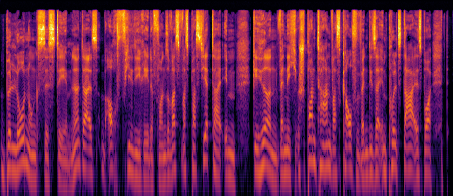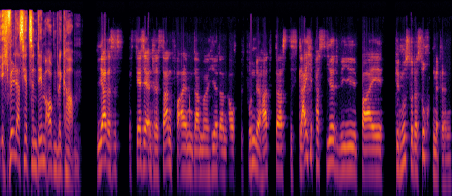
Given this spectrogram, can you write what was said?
Belohnungssystem. Ne? Da ist auch viel die Rede von. So was, was passiert da im Gehirn, wenn ich spontan was kaufe, wenn dieser Impuls da ist, boah, ich will das jetzt in dem Augenblick haben. Ja, das ist sehr, sehr interessant, vor allem da man hier dann auch Befunde hat, dass das Gleiche passiert wie bei Genuss- oder Suchtmitteln.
